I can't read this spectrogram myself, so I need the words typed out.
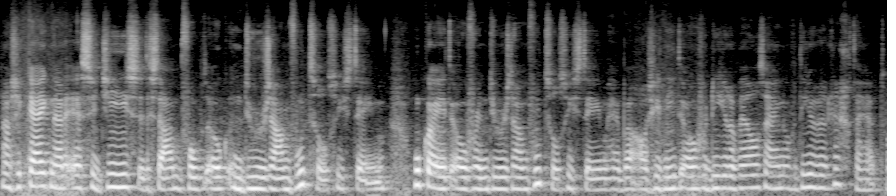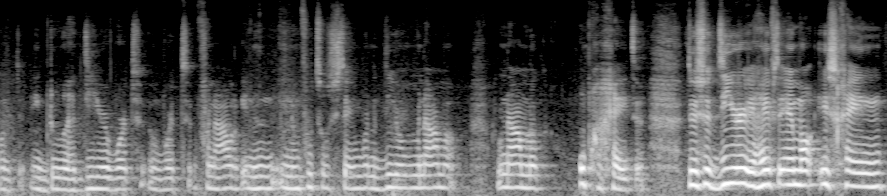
En als je kijkt naar de SDG's, er staat bijvoorbeeld ook een duurzaam voedselsysteem. Hoe kan je het over een duurzaam voedselsysteem hebben als je het niet over dierenwelzijn of dierenrechten hebt? Want ik bedoel, het dier wordt, wordt voornamelijk in een, in een voedselsysteem, wordt het dier voornamelijk opgegeten. Dus het dier heeft eenmaal, is geen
